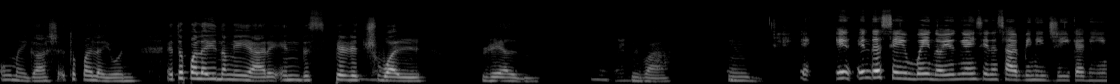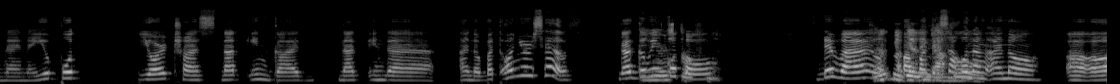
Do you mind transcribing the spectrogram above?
oh my gosh, ito pala yun. Ito pala yung nangyayari in the spiritual realm. Di ba? And, in, in the same way, no, yun nga yung sinasabi ni G kanina, na you put your trust not in God, not in the, ano, but on yourself. Gagawin ko to, na. di ba? Dahil magaling ko ako. ng ano. Oo.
